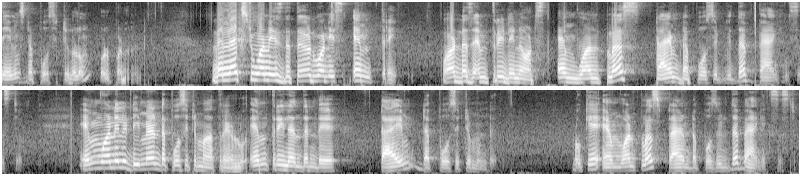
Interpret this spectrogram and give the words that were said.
സേവിങ്സ് ഡെപ്പോസിറ്റുകളും ഉൾപ്പെടുന്നുണ്ട്. The next one is the third one is M three what does M three denotes M one plus time deposit with the banking system M വണ്ണിൽ ഡിമാൻഡ് ഡെപ്പോസിറ്റ് മാത്രമേ ഉള്ളൂ. എം ത്രീയിൽ എന്തുണ്ട്? ടൈം ഡെപ്പോസിറ്റും ഉണ്ട്. Okay M one plus time deposit with the banking system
